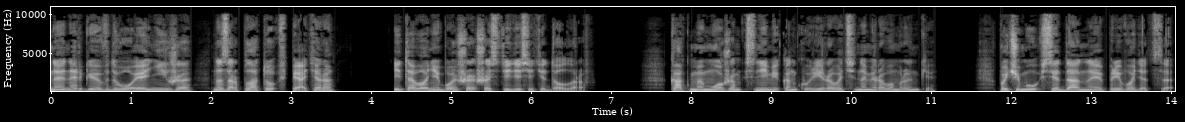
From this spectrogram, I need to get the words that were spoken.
на энергию вдвое ниже, на зарплату в пятеро, и того не больше 60 долларов. Как мы можем с ними конкурировать на мировом рынке? Почему все данные приводятся,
